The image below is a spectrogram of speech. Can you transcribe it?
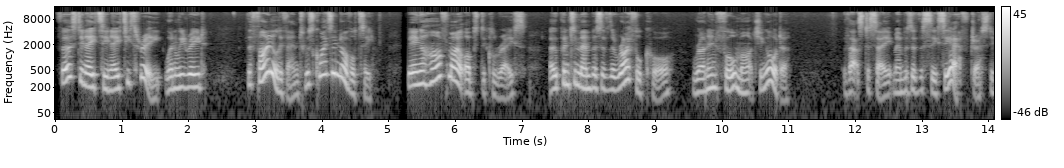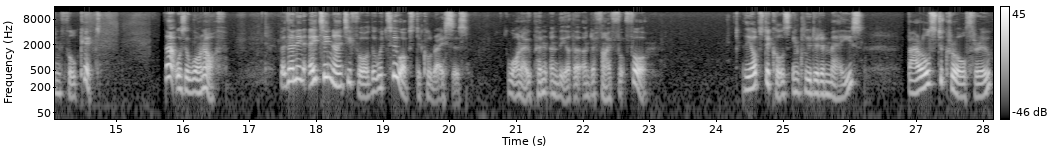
First in 1883, when we read, The final event was quite a novelty, being a half mile obstacle race open to members of the Rifle Corps, run in full marching order. That's to say, members of the CCF dressed in full kit. That was a one off. But then in 1894 there were two obstacle races, one open and the other under five foot four. The obstacles included a maze, barrels to crawl through,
